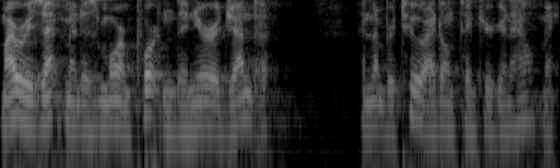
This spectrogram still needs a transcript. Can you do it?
my resentment is more important than your agenda. And number two, I don't think you're going to help me.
